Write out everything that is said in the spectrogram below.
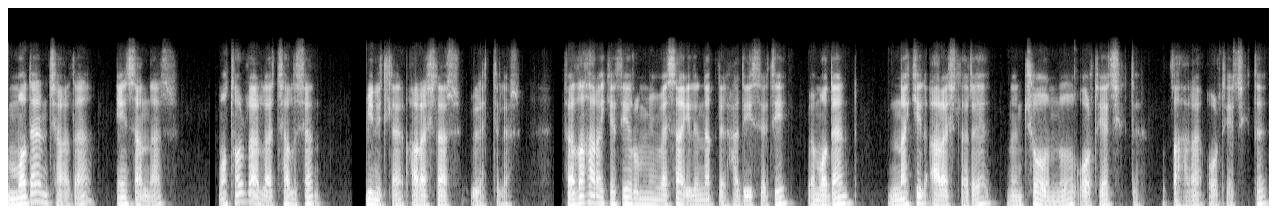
Modern çağda insanlar motorlarla çalışan binitler, araçlar ürettiler. فَظَهَرَ كَثِيرٌ مِنْ وَسَائِلِ النَّقْلِ الْحَد۪يسَةِ ve modern nakil araçlarının çoğunluğu ortaya çıktı. Zahara ortaya çıktı.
